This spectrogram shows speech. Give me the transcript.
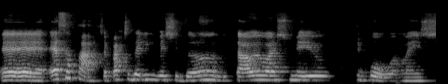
É, essa parte, a parte dele investigando e tal, eu acho meio de boa, mas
